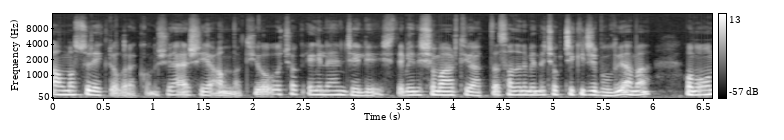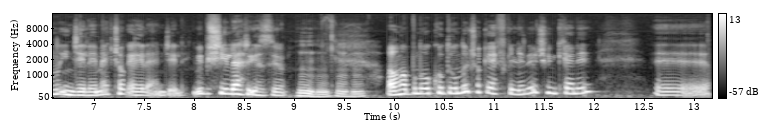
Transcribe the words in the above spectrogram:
Alma sürekli olarak konuşuyor. Her şeyi anlatıyor. O çok eğlenceli. İşte beni şımartıyor hatta. Sanırım beni de çok çekici buluyor ama onu onu incelemek çok eğlenceli gibi bir şeyler yazıyor. Ama bunu okuduğunda çok etkileniyor. Çünkü hani e,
